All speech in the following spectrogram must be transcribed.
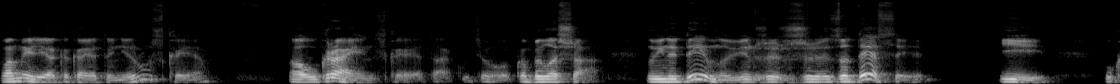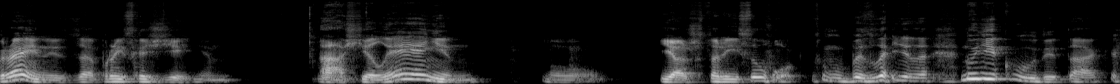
фамилия какая-то не русская, а українська, так, у цього Кобелаша. Ну і не дивно, він же ж з Одеси і українець за происхожденням. А ще Ленін, ну, я ж старий совок, без Леніна ну нікуди так.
